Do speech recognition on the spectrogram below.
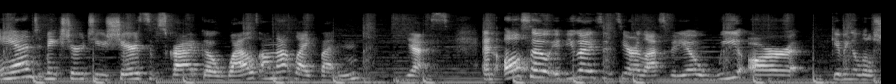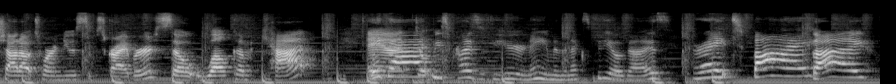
and make sure to share, subscribe, go wild on that like button. Yes. And also, if you guys didn't see our last video, we are giving a little shout out to our newest subscribers. So welcome, Kat. Hey, and Kat. don't be surprised if you hear your name in the next video, guys. All right, bye. Bye.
